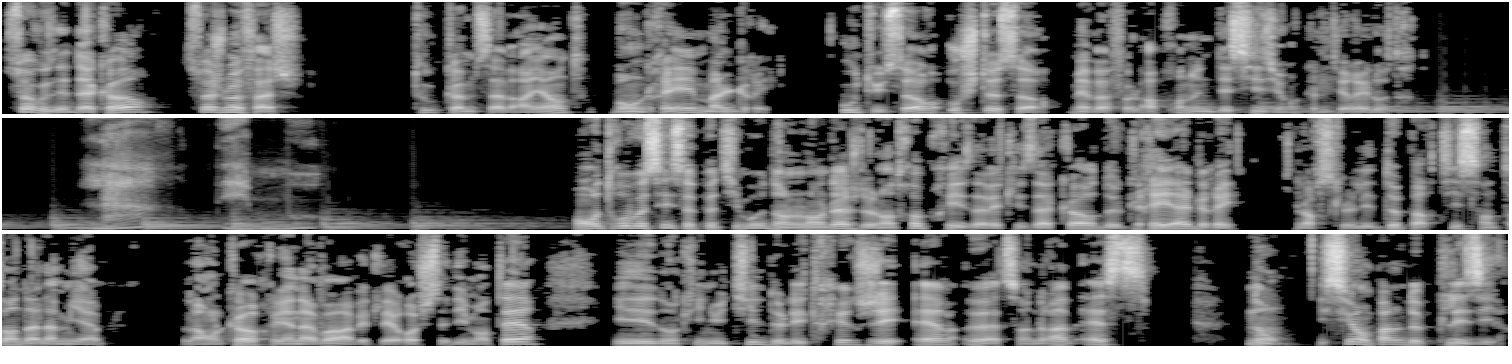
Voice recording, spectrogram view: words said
soit vous êtes d'accord, soit je me fâche. Tout comme sa variante, bon gré, mal gré. Ou tu sors, ou je te sors, mais va falloir prendre une décision, comme dirait l'autre. L'art des mots. On retrouve aussi ce petit mot dans le langage de l'entreprise avec les accords de gré à gré, lorsque les deux parties s'entendent à l'amiable. Là encore, rien à voir avec les roches sédimentaires, il est donc inutile de l'écrire G-R-E accent grave S. Non, ici on parle de plaisir.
